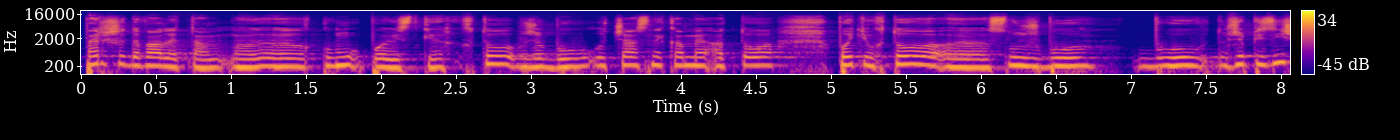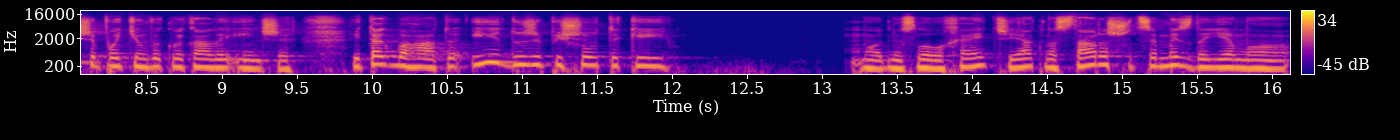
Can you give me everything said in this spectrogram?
перші давали там е, кому повістки, хто вже був учасниками АТО, потім хто е, службу був, вже пізніше потім викликали інших. І так багато. І дуже пішов такий одне слово хейт, чи як на старост, що це ми здаємо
